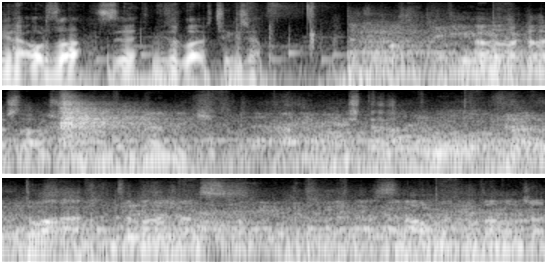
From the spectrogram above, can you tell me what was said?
Yine orada size videolar çekeceğim. Evet arkadaşlar şu an geldik. İşte duvara tırmanacağız. Sınavımız buradan olacak.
